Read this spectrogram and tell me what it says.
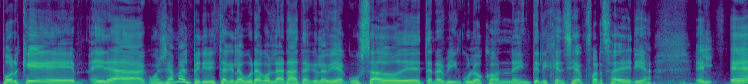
Porque era, ¿cómo se llama? El periodista que labura con la nata, que lo había acusado de tener vínculos con inteligencia de Fuerza Aérea. El, ¿Eh?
